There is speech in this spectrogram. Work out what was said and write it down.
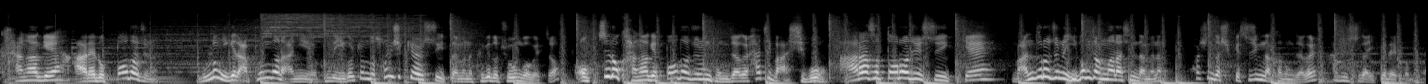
강하게 아래로 뻗어주는 물론 이게 나쁜 건 아니에요. 근데 이걸 좀 더 손쉽게 할 수 있다면 그게 더 좋은 거겠죠? 억지로 강하게 뻗어주는 동작을 하지 마시고 알아서 떨어질 수 있게 만들어주는 이 동작만 하신다면 훨씬 더 쉽게 수직 낙하 동작을 하실 수가 있게 될 겁니다.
